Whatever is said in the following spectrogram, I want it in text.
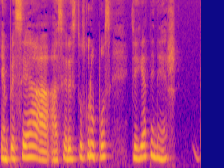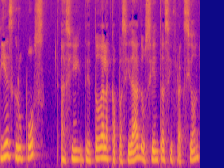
empecé a, a hacer estos grupos. Llegué a tener 10 grupos, así de toda la capacidad, 200 y fracción,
